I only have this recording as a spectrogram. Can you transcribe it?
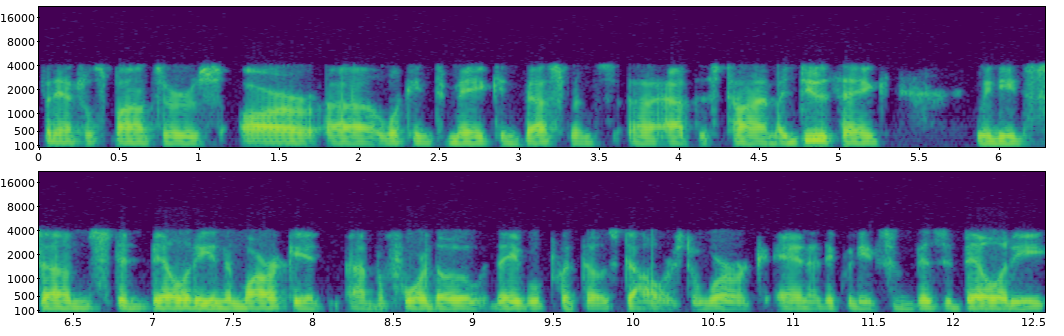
financial sponsors are uh, looking to make investments uh, at this time. I do think we need some stability in the market uh, before they will put those dollars to work. And I think we need some visibility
